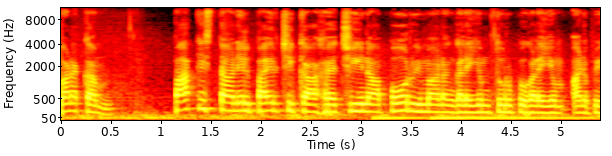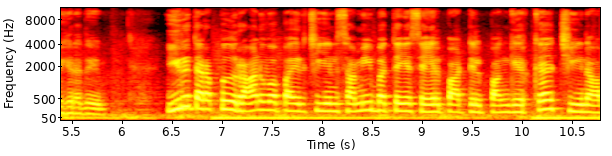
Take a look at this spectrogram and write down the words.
வணக்கம். பாகிஸ்தானில் பயிற்சிக்காக சீனா போர் விமானங்களையும் துருப்புகளையும் அனுப்புகிறது. இருதரப்பு இராணுவ பயிற்சியின் சமீபத்தைய செயல்பாட்டில் பங்கேற்க சீனா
